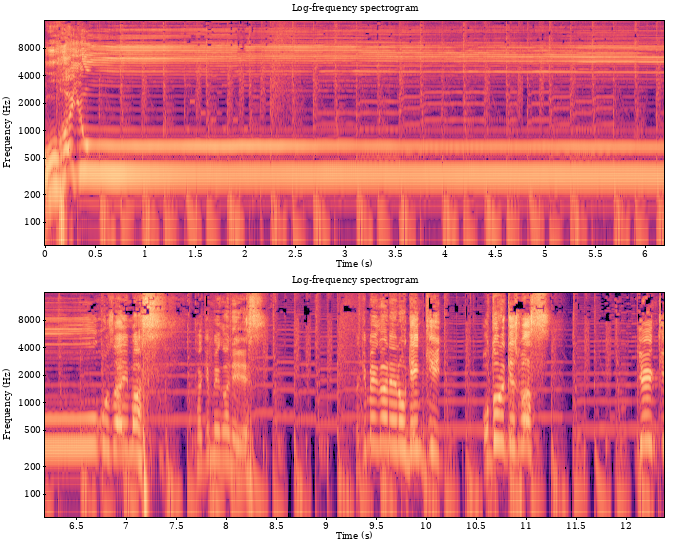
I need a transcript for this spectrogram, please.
おはよう。ございます。竹メガネです。竹メガネの元気。お届けします。元気。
